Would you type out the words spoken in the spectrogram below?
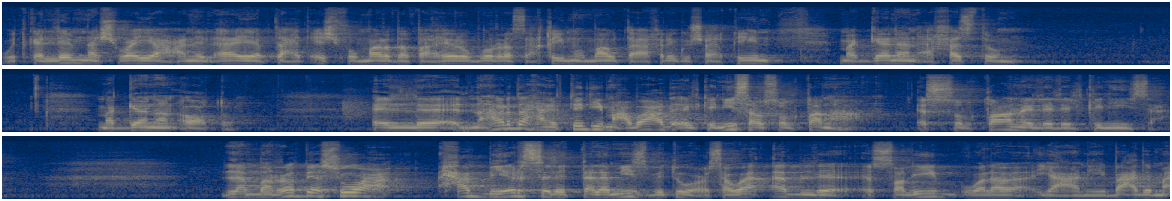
واتكلمنا شوية عن الآية بتاعت اشفوا مرضى طهروا برص أقيموا موتى أخرجوا شياطين مجانا أخذتم مجانا أعطوا. النهاردة هنبتدي مع بعض الكنيسة وسلطانها السلطان اللي للكنيسة. لما الرب يسوع حب يرسل التلاميذ بتوعه سواء قبل الصليب ولا يعني بعد ما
